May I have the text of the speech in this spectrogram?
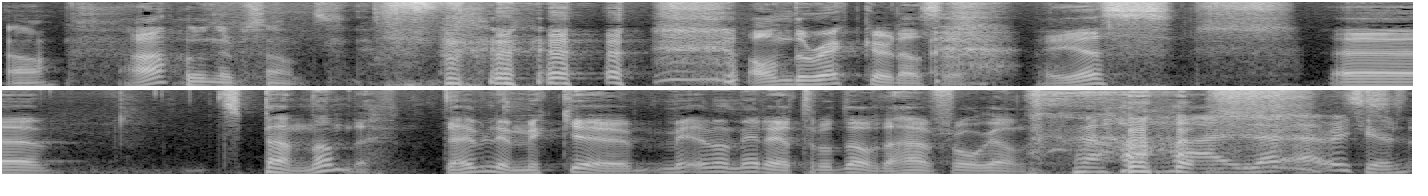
Ja, Ja, 100 procent. on the record alltså. Yes. Eh, spännande. Det här blev mycket, det var mer än jag trodde av den här frågan. det är väl kul.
